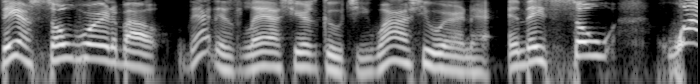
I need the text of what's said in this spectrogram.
They are so worried about that is last year's Gucci. Why is she wearing that? And they so why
